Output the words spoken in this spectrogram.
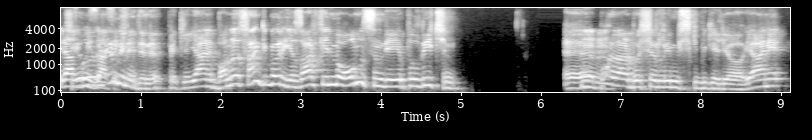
biraz şey bu yüzden mi nedeni? Peki yani bana sanki böyle yazar filmi olmasın diye yapıldığı için e, hmm. bu kadar başarılıymış gibi geliyor. Yani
